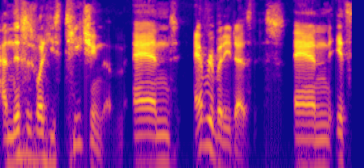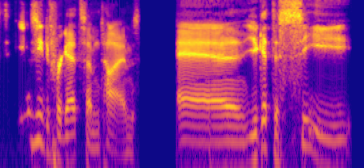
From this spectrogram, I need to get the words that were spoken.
And this is what he's teaching them. And everybody does this. And it's easy to forget sometimes. And you get to see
